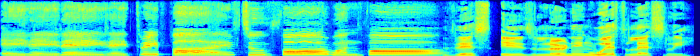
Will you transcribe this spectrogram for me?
888-835-2414. This is Learning with Leslie.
